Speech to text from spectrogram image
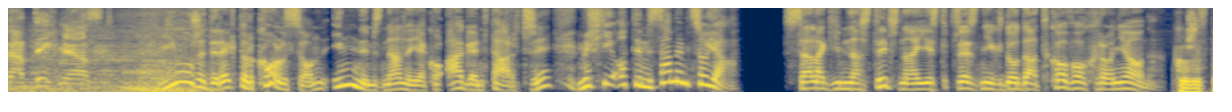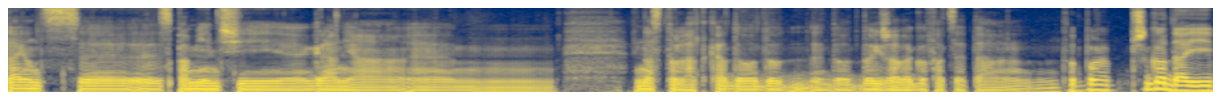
Natychmiast! Mimo, że dyrektor Colson, innym znany jako agent tarczy, myśli o tym samym co ja. Sala gimnastyczna jest przez nich dodatkowo chroniona. Korzystając y, z pamięci grania y, nastolatka do, do, do dojrzałego faceta, to była przygoda i,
